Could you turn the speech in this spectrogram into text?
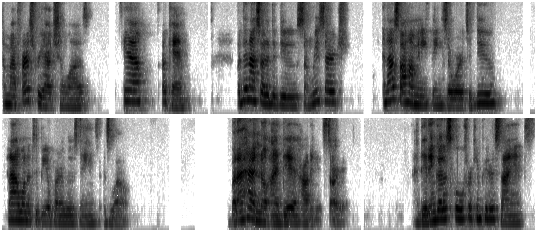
and my first reaction was, yeah, okay. But then I started to do some research, and I saw how many things there were to do, and I wanted to be a part of those things as well. But I had no idea how to get started. I didn't go to school for computer science,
